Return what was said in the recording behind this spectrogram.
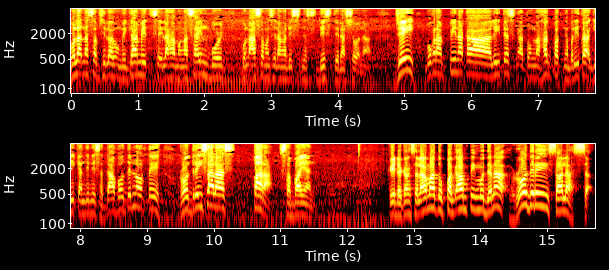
wala na sab sila umigamit sa ilahang mga signboard kung asa man sila nga des- destinasyon na. Jay, na ang pinaka-latest nga itong nahagpat nga balita gikan din sa Davao del Norte, Rodrey Salas para sa Bayan. Kay dagang salamat ug pag-amping mo dana, Roderick Salas.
